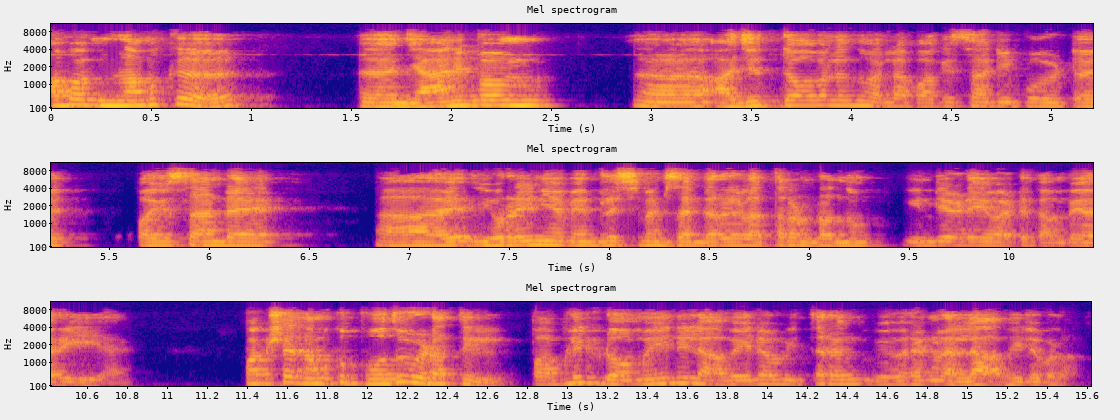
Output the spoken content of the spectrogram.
അപ്പൊ നമുക്ക് ഞാനിപ്പം അജിത് ഡോവൽ ഒന്നും അല്ല പാകിസ്ഥാനിൽ പോയിട്ട് പാകിസ്ഥാന്റെ യുറേനിയം എൻറിച്ച്മെന്റ് സെന്ററുകൾ എത്ര ഉണ്ടെന്നും ഇന്ത്യയുടെയുമായിട്ട് കമ്പയർ ചെയ്യാൻ. പക്ഷെ നമുക്ക് പൊതുവിടത്തിൽ പബ്ലിക് ഡൊമൈനിൽ അവൈലബിൾ ഇത്തരം വിവരങ്ങളെല്ലാം അവൈലബിൾ ആണ്.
